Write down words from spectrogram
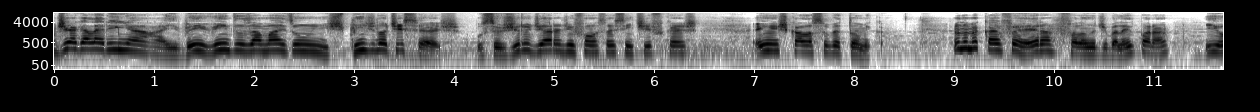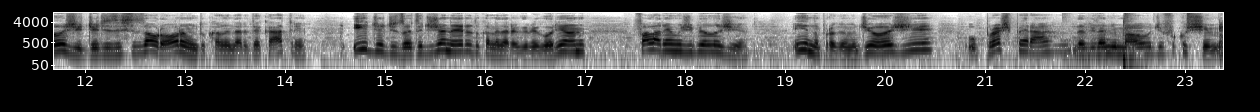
dia, galerinha, e bem-vindos a mais um Spin de Notícias, o seu giro diário de informações científicas em escala subatômica. Meu nome é Caio Ferreira, falando de Belém do Pará, e hoje, dia 16 Auroram do calendário Decatrian e dia 18 de janeiro do calendário Gregoriano, falaremos de biologia. E no programa de hoje, o prosperar da vida animal de Fukushima.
